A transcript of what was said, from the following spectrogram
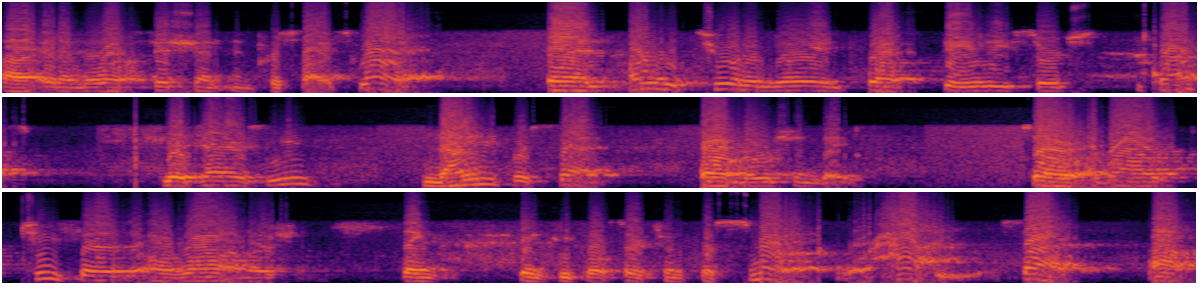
uh, in a more efficient and precise way. And of the 200 million plus daily search requests that Tenor sees, 90% are emotion-based. So about two-thirds are raw emotions. Think, think people searching for smoke or happy or sad. Uh,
